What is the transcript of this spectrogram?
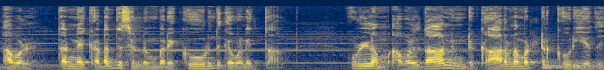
அவள் தன்னை கடந்து செல்லும் வரை கூர்ந்து கவனித்தான். உள்ளம் அவள்தான் என்று காரணமற்று கூறியது.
